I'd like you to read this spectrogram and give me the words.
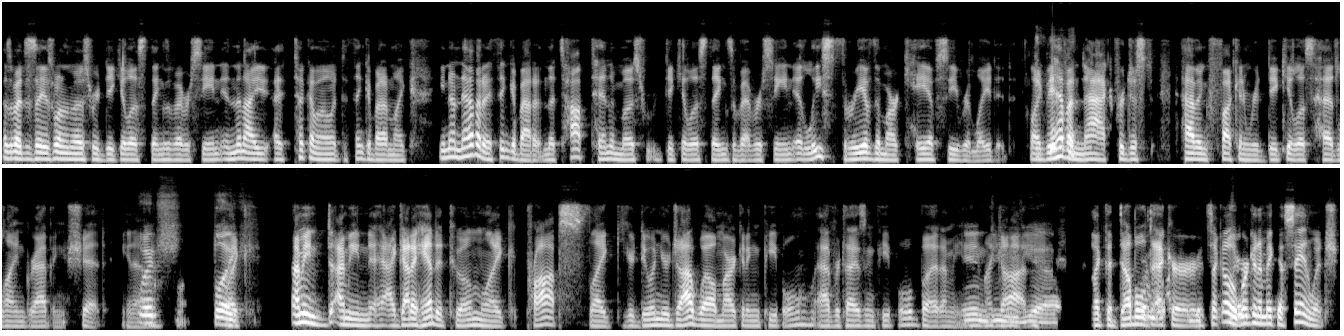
was about to say is one of the most ridiculous things I've ever seen, and then I, I took a moment to think about it. I'm like, you know, now that I think about it, in the top ten of most ridiculous things I've ever seen, at least three of them are KFC related. Like they have a knack for just having fucking ridiculous headline grabbing shit. You know, Which like, like I mean, I mean, I gotta hand it to them. Like props, like you're doing your job well, marketing people, advertising people. But I mean, my God, yeah. like the double decker. It's like, oh, we're gonna make a sandwich,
